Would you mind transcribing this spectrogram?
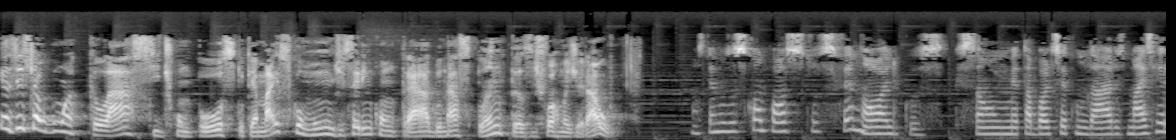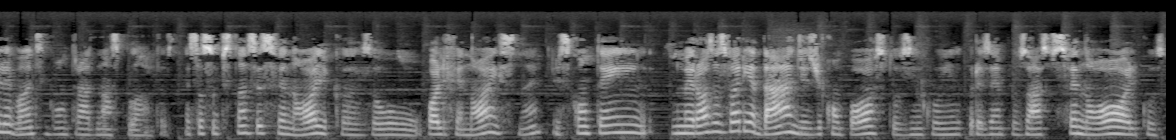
Existe alguma classe de composto que é mais comum de ser encontrado nas plantas de forma geral? Nós temos os compostos fenólicos, que são metabólitos secundários mais relevantes encontrados nas plantas. Essas substâncias fenólicas ou polifenóis, né, eles contêm numerosas variedades de compostos, incluindo, por exemplo, os ácidos fenólicos,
